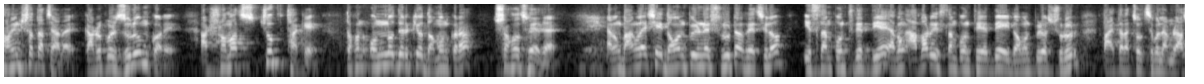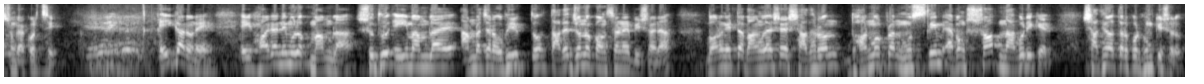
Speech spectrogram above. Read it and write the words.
সহিংসতা চালায়, কারোর উপর জুলুম করে আর সমাজ চুপ থাকে, তখন অন্যদেরকেও দমন করা সহজ হয়ে যায়। এবং বাংলায় সেই দমনপীড়নের শুরুটা হয়েছিল ইসলামপন্থীদের দিয়ে এবং আবারও ইসলামপন্থীদের দিয়ে এই দমনপীড়ন শুরুর পায়তারা চলছে বলে আমরা আশঙ্কা করছি। এই কারণে এই হয়রানিমূলক মামলা শুধু এই মামলায় আমরা যারা অভিযুক্ত, তাদের জন্য কনসার্নের বিষয় না, বরং এটা বাংলাদেশের সাধারণ ধর্মপ্রাণ মুসলিম এবং সব নাগরিকের স্বাধীনতার উপর হুমকি স্বরূপ।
